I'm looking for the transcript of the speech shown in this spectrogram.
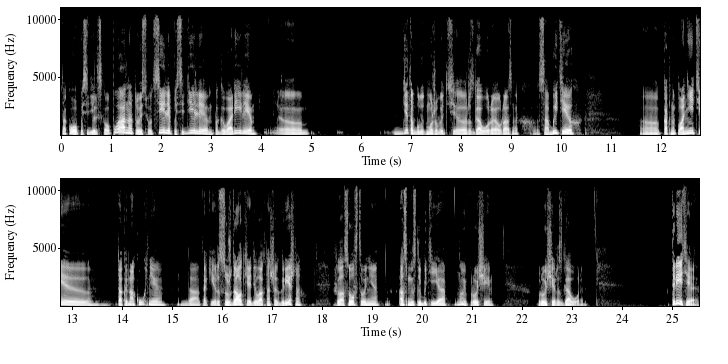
такого посидельского плана, то есть вот сели, посидели, поговорили, э, где-то будут, может быть, разговоры о разных событиях, э, как на планете, так и на кухне, да, такие рассуждалки о делах наших грешных, философствование о смысле бытия, ну и прочие прочие разговоры. Третье.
